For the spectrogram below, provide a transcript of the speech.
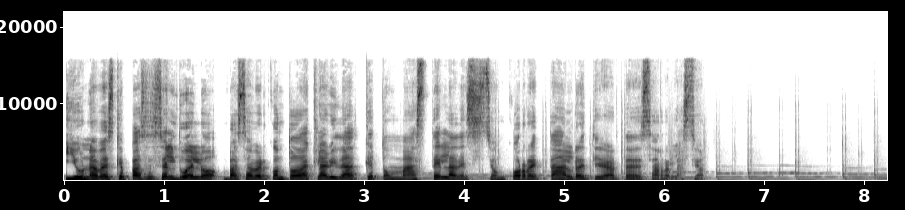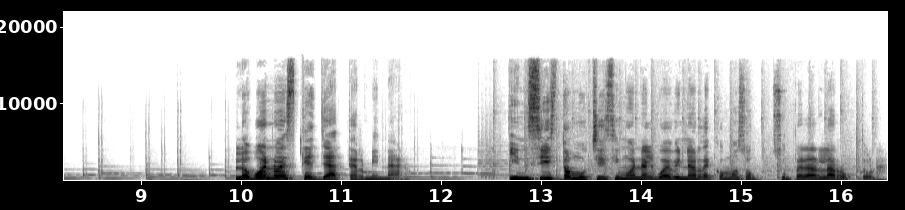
Y una vez que pases el duelo, vas a ver con toda claridad que tomaste la decisión correcta al retirarte de esa relación. Lo bueno es que ya terminaron. Insisto muchísimo en el webinar de cómo superar la ruptura.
